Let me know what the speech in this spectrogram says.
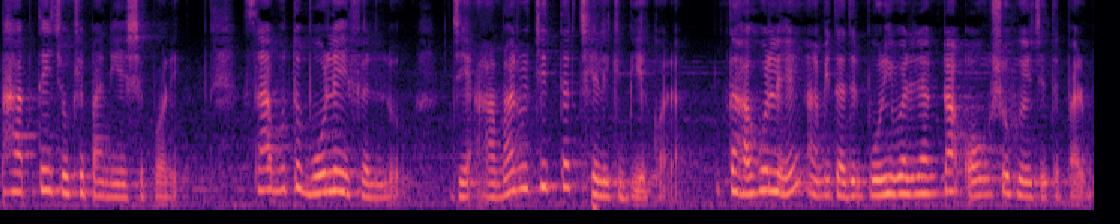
ভাবতেই চোখে পানি এসে পড়ে। সাবু তো বলেই ফেলল যে আমার উচিত তার ছেলেকে বিয়ে করা। তাহলে আমি তাদের পরিবারের একটা অংশ হয়ে যেতে পারব।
